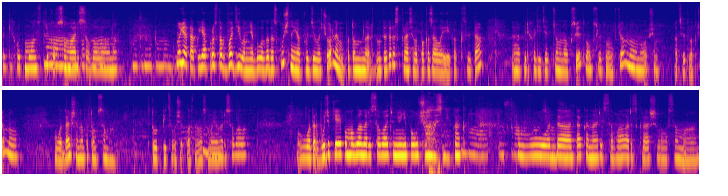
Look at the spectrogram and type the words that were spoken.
Таких вот монстриков А, сама пока. рисовала она. Ну. Ну, я так, я просто обводила, мне было когда скучно, я обводила черным, потом вот это раскрасила, показала ей, как цвета переходить от темного к светлому, к светлому к темному, ну, в общем, от светлого к темному. Вот, дальше она потом сама. Эта вот пицца вообще классная, она сама ее нарисовала. Вот, арбузик я ей помогла нарисовать, у нее не получалось никак. Да, Вот, да, так она рисовала, раскрашивала сама.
